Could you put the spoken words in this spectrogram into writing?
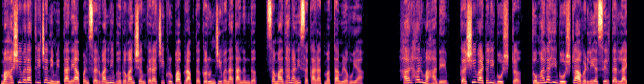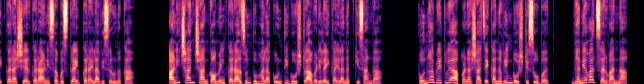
महाशिवरात्रीच्या निमित्ताने आपण सर्वांनी भगवान शंकराची कृपा प्राप्त करून जीवनात आनंद समाधान आणि सकारात्मकता मिळवूया. हर हर महादेव कशी वाटली गोष्ट? तुम्हाला ही गोष्ट आवडली असेल तर लाईक करा शेअर करा आणि सबस्क्राईब करायला विसरू नका. आणि छान छान कॉमेंट करा. अजून तुम्हाला कोणती गोष्ट आवडेल ऐकायला नक्की सांगा. पुन्हा भेटूया आपण अशाच एका नवीन गोष्टीसोबत. धन्यवाद सर्वांना.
